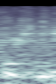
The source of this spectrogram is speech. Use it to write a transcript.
There's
